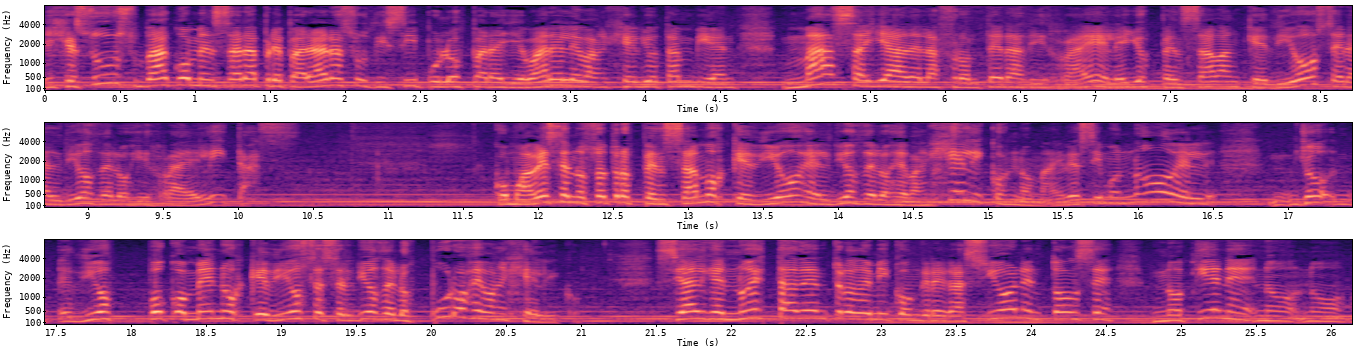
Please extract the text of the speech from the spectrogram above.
Y Jesús va a comenzar a preparar a sus discípulos para llevar el Evangelio también más allá de las fronteras de Israel. Ellos pensaban que Dios era el Dios de los israelitas. Como a veces nosotros pensamos que Dios es el Dios de los evangélicos nomás. Y decimos, no, el, yo, Dios poco menos que Dios es el Dios de los puros evangélicos. Si alguien no está dentro de mi congregación, entonces no tiene, no, no,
